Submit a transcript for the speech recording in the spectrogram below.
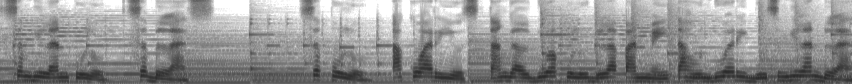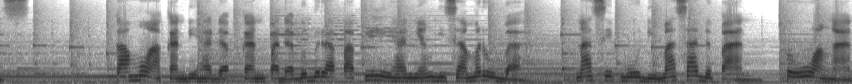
90, 11. 10. Aquarius, tanggal 28 Mei tahun 2019. Kamu akan dihadapkan pada beberapa pilihan yang bisa merubah nasibmu di masa depan. Keuangan,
